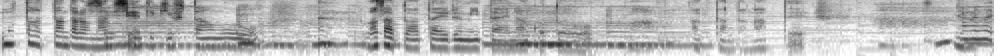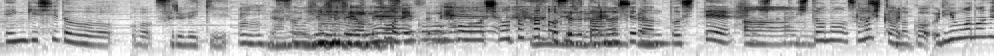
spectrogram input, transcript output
もっとあったんだろうなって的負担を。わざと与えるみたいなことはあったんだなって。そのための演技指導をするべきなのに、ですよね。そうですね。こうショートカットするための手段として、人のその人のこう売り物に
